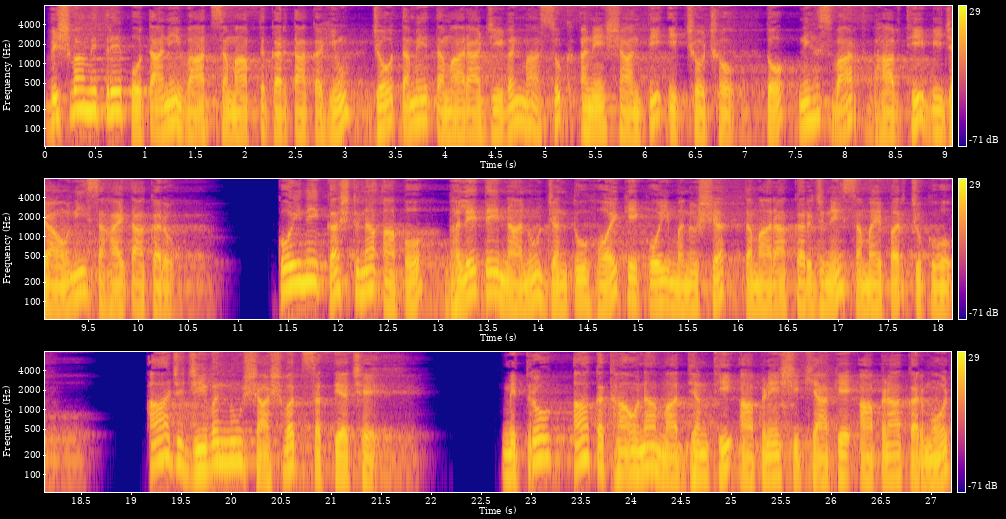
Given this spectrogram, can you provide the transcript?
વિશ્વામિત્રે પોતાની વાત સમાપ્ત કરતા કહ્યું, જો તમે તમારા જીવનમાં સુખ અને શાંતિ ઈચ્છો છો, તો નિઃસ્વાર્થ ભાવથી બીજાઓની સહાયતા કરો. કોઈને કષ્ટ ન આપો, ભલે તે નાનું જંતુ હોય કે કોઈ મનુષ્ય તમારા કર્જને સમય પર ચૂકવો. આ જ જીવનનું શાશ્વત સત્ય છે. મિત્રો, આ કથાઓના માધ્યમથી આપણે શીખ્યા કે આપણા કર્મો જ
